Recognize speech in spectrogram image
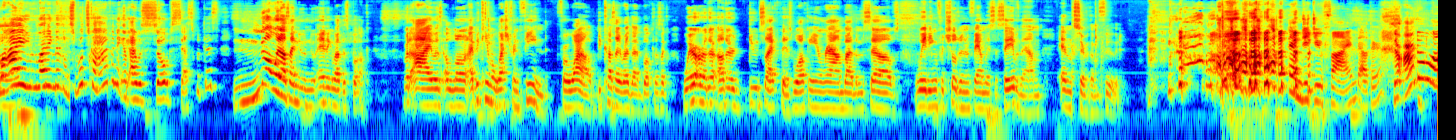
why are you letting this? What's happening? And I was so obsessed with this. No one else I knew knew anything about this book, but I was alone. I became a Western fiend for a while because I read that book. I was like, where are there other dudes like this walking around by themselves, waiting for children and families to save them and serve them food? And did you find others? There aren't a lot of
